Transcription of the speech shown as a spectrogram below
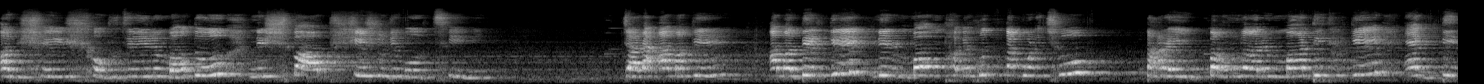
আমি সেই সবুজের মতো নিষ্পাপ শিশুটি বলছি, যারা আমাকে আমাদেরকে নির্মম ভাবে হত্যা করেছ তারাই বাংলার মাটি থেকে একদিন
